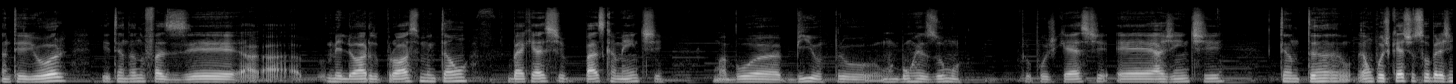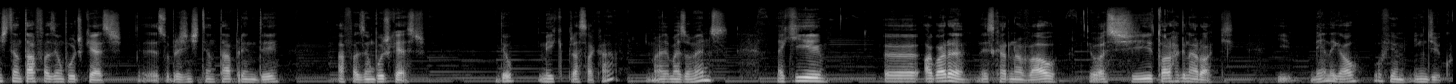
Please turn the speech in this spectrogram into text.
anterior e tentando fazer o melhor do próximo. Então, o Backcast, basicamente, uma boa bio, pro, um bom resumo pro podcast é a gente tentando. É um podcast sobre a gente tentar fazer um podcast. É sobre a gente tentar aprender a fazer um podcast. Deu meio que pra sacar? Mais, mais ou menos? É que uh, agora, nesse carnaval, eu assisti Thor Ragnarok. E bem legal o filme, indico.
